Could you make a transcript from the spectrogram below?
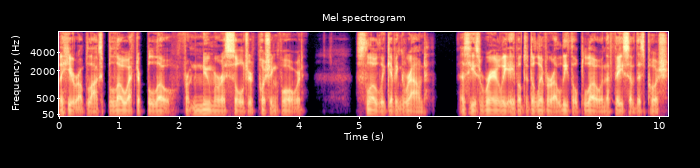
The hero blocks blow after blow from numerous soldiers pushing forward, slowly giving ground, as he's rarely able to deliver a lethal blow in the face of this push.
